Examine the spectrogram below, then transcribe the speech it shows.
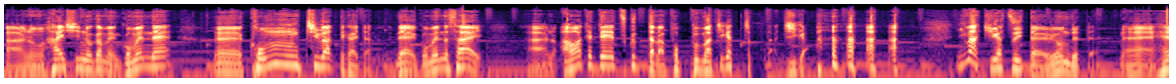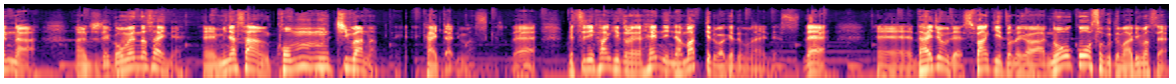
あの、配信の画面、ごめんね。えー、こんちはって書いてある。で、ごめんなさい。あの、慌てて作ったらポップ間違っちゃった、字が。今気がついたよ、読んでて。ね変な感じでごめんなさいね。えー、皆さん、こんちはなんて書いてありますけどね。別にファンキーとねが変になまってるわけでもないですね。えー、大丈夫です。ファンキーとねが脳梗塞でもありません。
